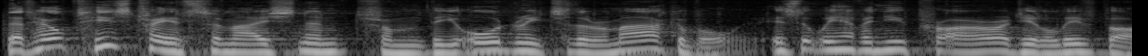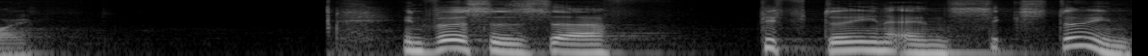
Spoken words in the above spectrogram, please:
that helped his transformation and from the ordinary to the remarkable is that we have a new priority to live by. In verses uh, 15 and 16,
